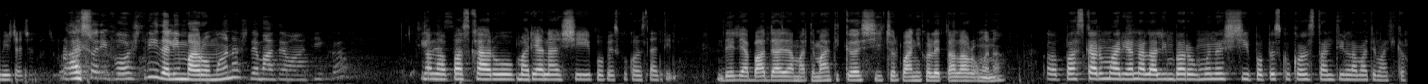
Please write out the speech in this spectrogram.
Mircea cel Bătrân. Profesorii voștri de limba română și de matematică? Doamna Pascaru, Mariana și Popescu Constantin. Delia Badea la matematică și Ciolpan Nicoleta la română. Uh, Pascaru Mariana la limba română și Popescu Constantin la matematică.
